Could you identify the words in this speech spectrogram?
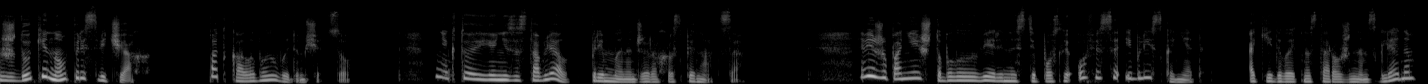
Жду кино при свечах». Подкалываю выдумщицу. Никто ее не заставлял при менеджерах распинаться. Вижу по ней, что былой уверенности после офиса и близко нет. Окидывает настороженным взглядом,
